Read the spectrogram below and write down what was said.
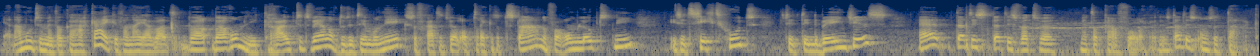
Ja, dan moeten we met elkaar kijken van, nou ja, wat, waar- waarom niet? Kruipt het wel of doet het helemaal niks? Of gaat het wel optrekken tot staan? Of waarom loopt het niet? Is het zicht goed? Zit het in de beentjes? Hè, dat, is, dat is wat we met elkaar volgen. Dus dat is onze taak.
